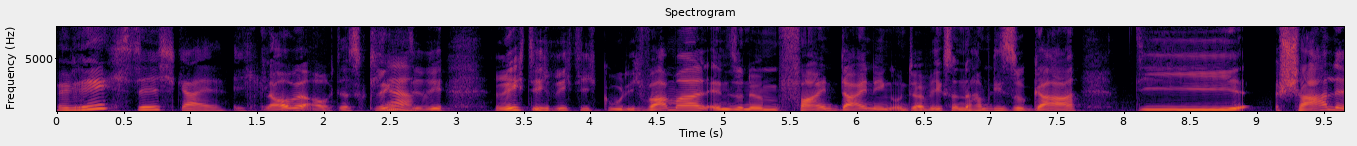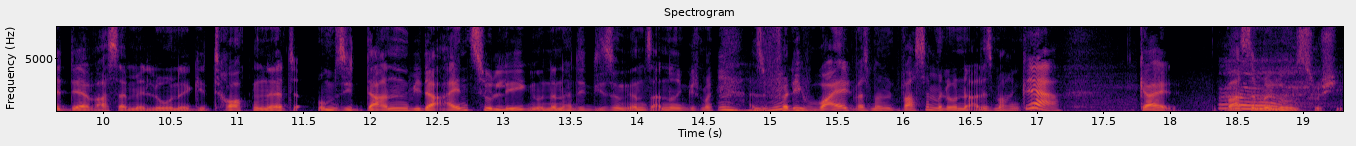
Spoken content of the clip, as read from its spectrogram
Richtig geil. Ich glaube auch, das klingt Ja. ri richtig, richtig gut. Ich war mal in so einem Fine Dining unterwegs und da haben die sogar die Schale der Wassermelone getrocknet, um sie dann wieder einzulegen und dann hatte die so einen ganz anderen Geschmack. Also völlig wild, was man mit Wassermelone alles machen kann. Ja. Geil. Wassermelonen-Sushi.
